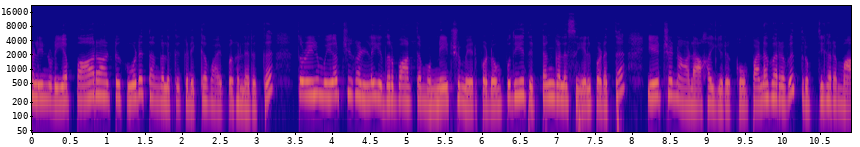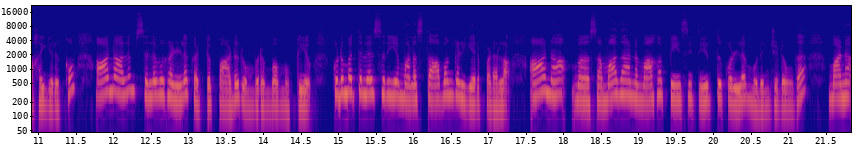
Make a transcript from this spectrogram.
நண்பர்களினுடைய பாராட்டு கூட தங்களுக்கு கிடைக்க வாய்ப்புகள் இருக்குது தொழில் முயற்சிகளில் எதிர்பார்த்த முன்னேற்றம் ஏற்படும். புதிய திட்டங்களை செயல்படுத்த ஏற்ற நாளாக இருக்கும். பணவரவு திருப்திகரமாக இருக்கும். ஆனாலும் செலவுகளில் கட்டுப்பாடு ரொம்ப ரொம்ப முக்கியம். குடும்பத்தில் சிறிய மனஸ்தாபங்கள் ஏற்படலாம். ஆனால் சமாதானமாக பேசி தீர்த்து கொள்ள முடிஞ்சிடுங்க. மன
